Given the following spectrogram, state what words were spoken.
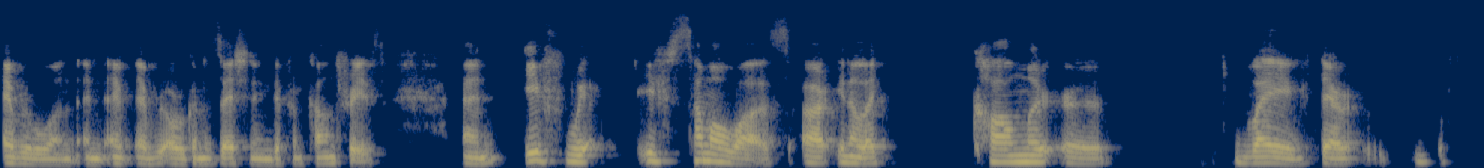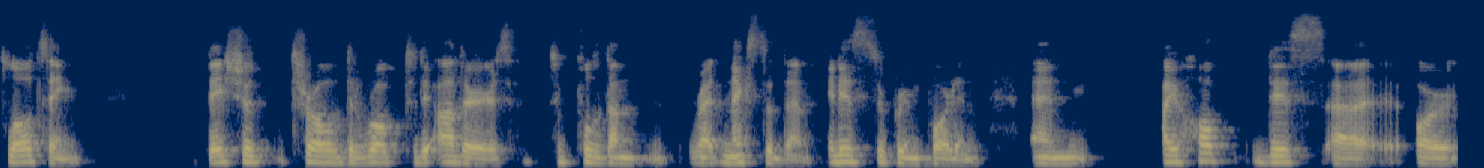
everyone and every organization in different countries. And if we if some of us are in a like calmer uh, wave they're floating they should throw the rope to the others to pull them right next to them. It is super important. And i hope this uh, or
